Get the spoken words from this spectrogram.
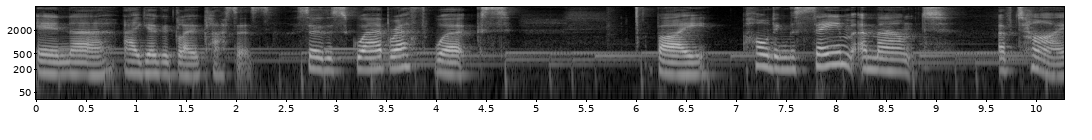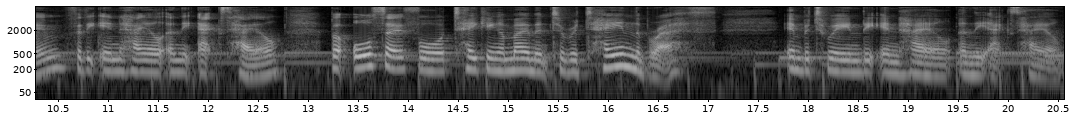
in uh, our Yoga Glow classes. So the square breath works by holding the same amount of time for the inhale and the exhale, but also for taking a moment to retain the breath in between the inhale and the exhale.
